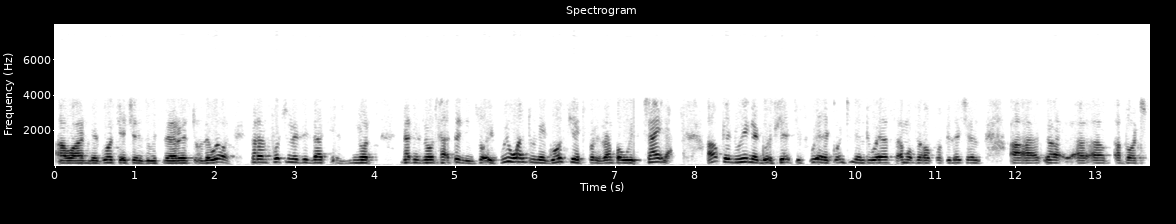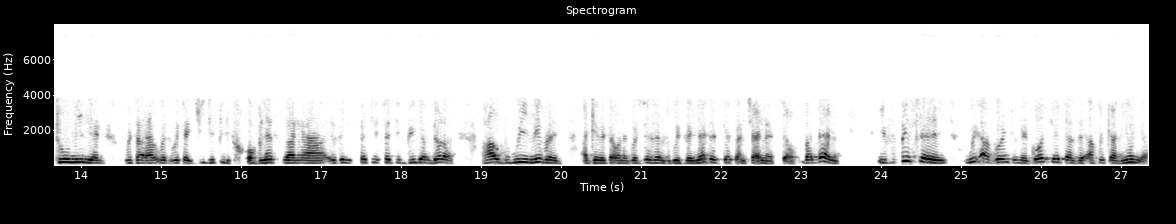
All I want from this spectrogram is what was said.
our negotiations with the rest of the world. But unfortunately, that is not that is not happening. So if we want to negotiate, for example, with China, how can we negotiate if we are a continent where some of our populations are, uh, about 2 million with a, with, with, a GDP of less than uh, even 30, 30 billion dollars? How do we leverage against our negotiations with the United States and China itself? But then, if we say we are going to negotiate as the African Union,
